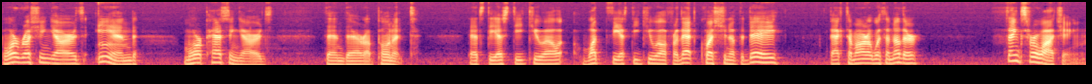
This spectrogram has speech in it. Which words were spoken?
more rushing yards and more passing yards than their opponent. That's the SDQL. What's the SDQL for that question of the day? Back tomorrow with another. Thanks for watching.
